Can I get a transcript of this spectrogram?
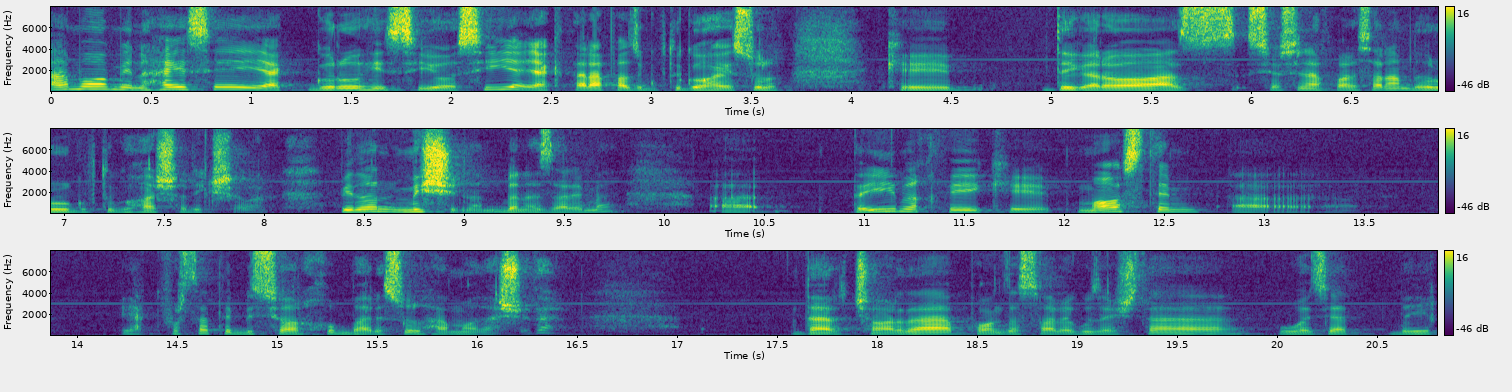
اما من حیث یک گروه سیاسی یا یک طرف از گفتگوهای صلح که دیگرها از سیاسی افغانستان هم در اون گفتگوها شریک شوند. بینان میشینن به نظر من. در این مقطعی که ما هستیم یک فرصت بسیار خوب برای صلح آماده شده. در 14 15 سال گذشته وضعیت به این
